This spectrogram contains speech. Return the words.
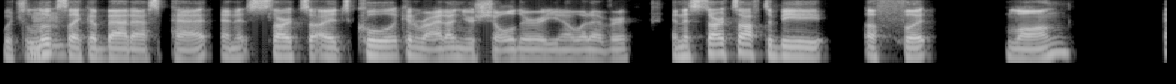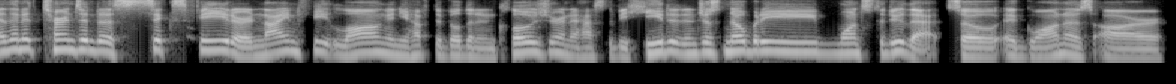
which mm-hmm. looks like a badass pet, and it starts. It's cool. It can ride on your shoulder, you know, whatever. And it starts off to be a foot long, and then it turns into six feet or nine feet long, and you have to build an enclosure, and it has to be heated, and just nobody wants to do that. So iguanas are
